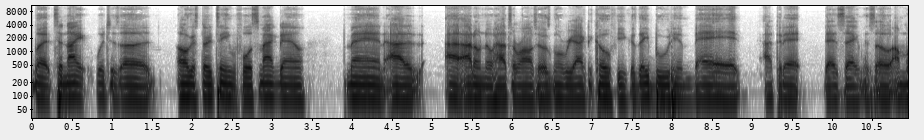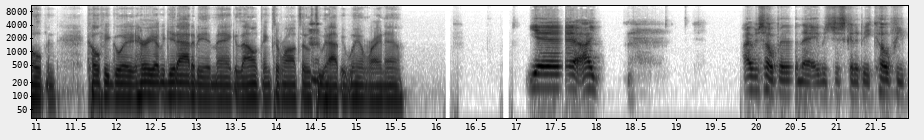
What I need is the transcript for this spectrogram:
But tonight, which is uh August 13th before SmackDown, man, I I, I don't know how Toronto is going to react to Kofi because they booed him bad after that that segment. So I'm hoping Kofi go ahead, hurry up and get out of there, man, because I don't think Toronto's too happy with him right now. Yeah, I I was hoping that it was just going to be Kofi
